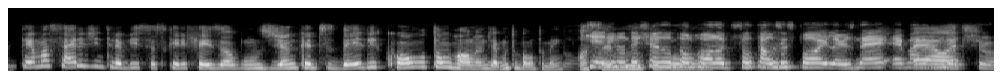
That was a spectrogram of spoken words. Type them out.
Tem, tem uma série de entrevistas que ele fez, alguns junkets dele com o Tom Holland, é muito bom também. Nossa, que ele é não deixando o Tom. Holland soltar os spoilers, né? É É maravilhoso. ótimo.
